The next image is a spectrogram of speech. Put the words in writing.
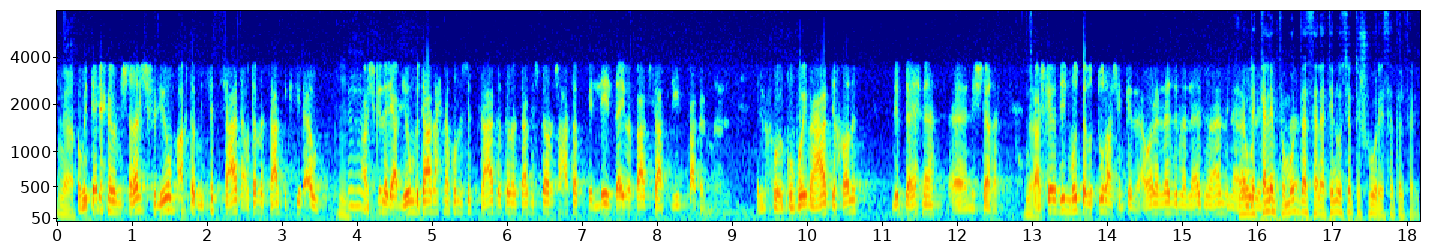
نعم. وبالتالي إحنا ما بنشتغلش في اليوم أكتر من ست ساعات أو ثمان ساعات بكتير قوي. عشان كده يعني اليوم بتاعنا إحنا كله ست ساعات أو ثمان ساعات بنشتغل حسب بالليل دايما بعد الساعة 2 بعد ال- الكونفوي ما يعدي خالص نبدأ إحنا آه، نشتغل. نعم. فعشان كده دي المدة بالطول عشان كده. اولا لازم لازم أمن الأول بنتكلم في مدة سنتين وست شهور يا سيادة الفريق.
